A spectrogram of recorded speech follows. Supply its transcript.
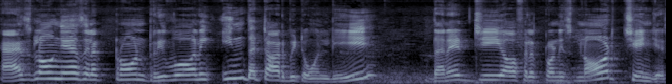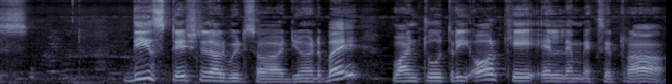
as long as electron revolving in that orbit only, the energy of electron is not changes. These stationary orbits are denoted by 1, 2, 3 or KLM etc.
